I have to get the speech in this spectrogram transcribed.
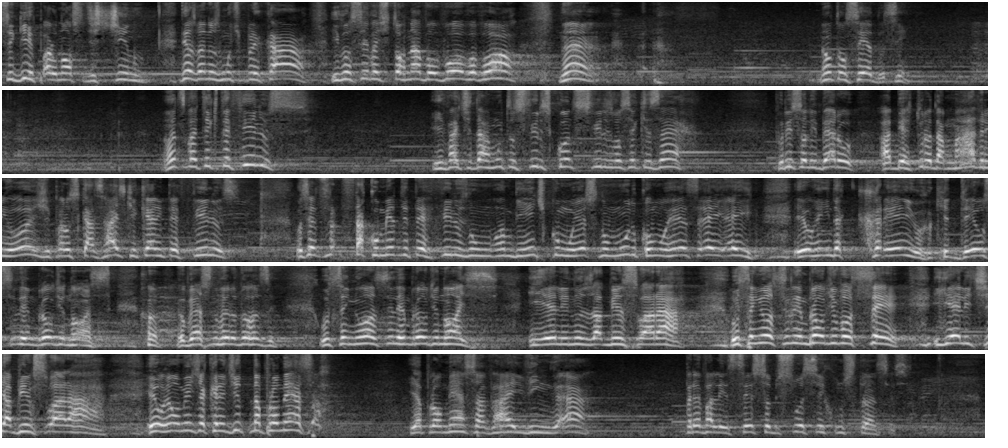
seguir para o nosso destino. Deus vai nos multiplicar e você vai se tornar vovô, vovó, né? Não tão cedo assim. Antes vai ter que ter filhos. E vai te dar muitos filhos, quantos filhos você quiser. Por isso eu libero a abertura da madre hoje para os casais que querem ter filhos. Você está com medo de ter filhos num ambiente como esse, num mundo como esse? Ei, ei, eu ainda creio que Deus se lembrou de nós. O verso número 12: O Senhor se lembrou de nós e Ele nos abençoará. O Senhor se lembrou de você e Ele te abençoará. Eu realmente acredito na promessa, e a promessa vai vingar, prevalecer sobre suas circunstâncias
